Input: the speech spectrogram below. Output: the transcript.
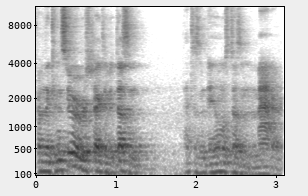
from the consumer perspective, it doesn't. That doesn't. It almost doesn't matter.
